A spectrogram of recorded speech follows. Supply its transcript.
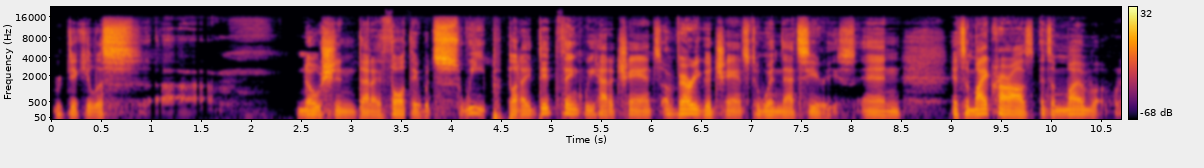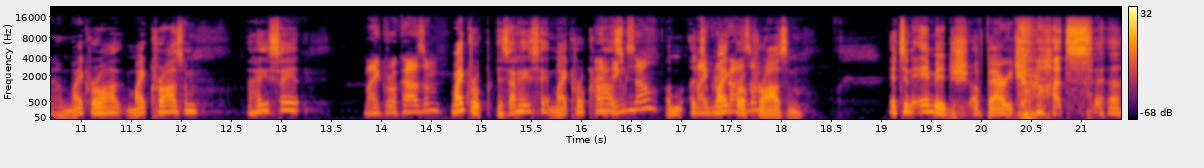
ridiculous uh, notion that I thought they would sweep, but I did think we had a chance, a very good chance to win that series. And it's a micro, it's a, mi- a micro, microsm. How you say it? Microcosm? Micro is that how you say it? Microcosm? I think so. Um, it's a Microcosm? microcosm. It's an image of Barry Trotz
